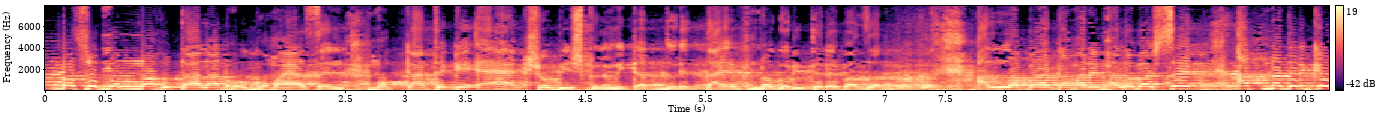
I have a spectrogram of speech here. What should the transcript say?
আব্বাস রাদিয়াল্লাহু তাআলা আনহু ঘুমায় আছেন মক্কা থেকে 120 কিলোমিটার দূরে তায়েফ নগরীতে রে বাজার। আল্লাহ পাক আমারে ভালোবাসছে, আপনাদেরকেও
